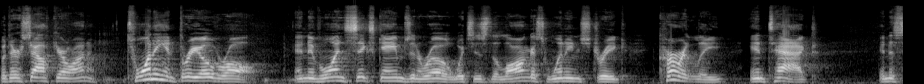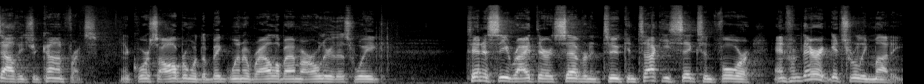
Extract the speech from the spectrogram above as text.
but they're South Carolina, 20 and three overall and they've won six games in a row, which is the longest winning streak currently intact in the Southeastern Conference. And of course, Auburn with a big win over Alabama earlier this week. Tennessee right there at seven and two. Kentucky six and four, and from there it gets really muddy.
